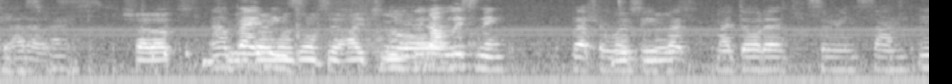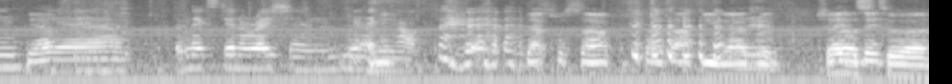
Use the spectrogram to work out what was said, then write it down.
Shout outs. Shout outs. No, Anybody babies. want to say hi to? They're not listening. But It won't be, but my daughter, Syrene's son. mm, Yeah? Yeah. The next generation Yeah. coming up. That's what's up. Shout out to you guys. But Shout outs They- they- to uh,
